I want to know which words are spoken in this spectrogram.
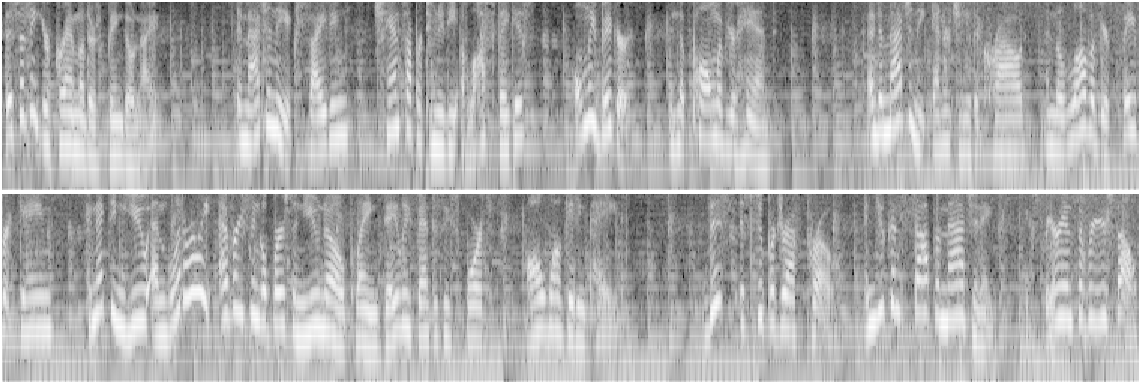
This isn't your grandmother's bingo night. Imagine the exciting chance opportunity of Las Vegas, only bigger, in the palm of your hand. And imagine the energy of the crowd and the love of your favorite game, connecting you and literally every single person you know playing daily fantasy sports, all while getting paid. This is Superdraft Pro, and you can stop imagining. Experience it for yourself.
